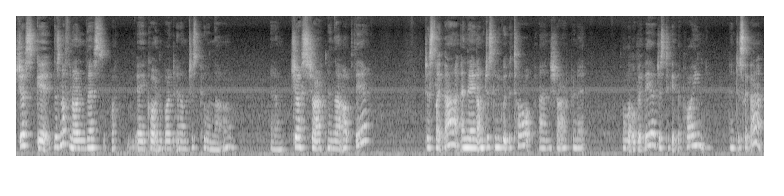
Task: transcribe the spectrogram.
just get, there's nothing on this uh, cotton bud and I'm just pulling that up and I'm just sharpening that up there just like that. And then I'm just going to go at the top and sharpen it a little bit there just to get the point and just like that.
